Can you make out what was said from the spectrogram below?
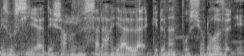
mais aussi des charges salariales et de l'impôt sur le revenu.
